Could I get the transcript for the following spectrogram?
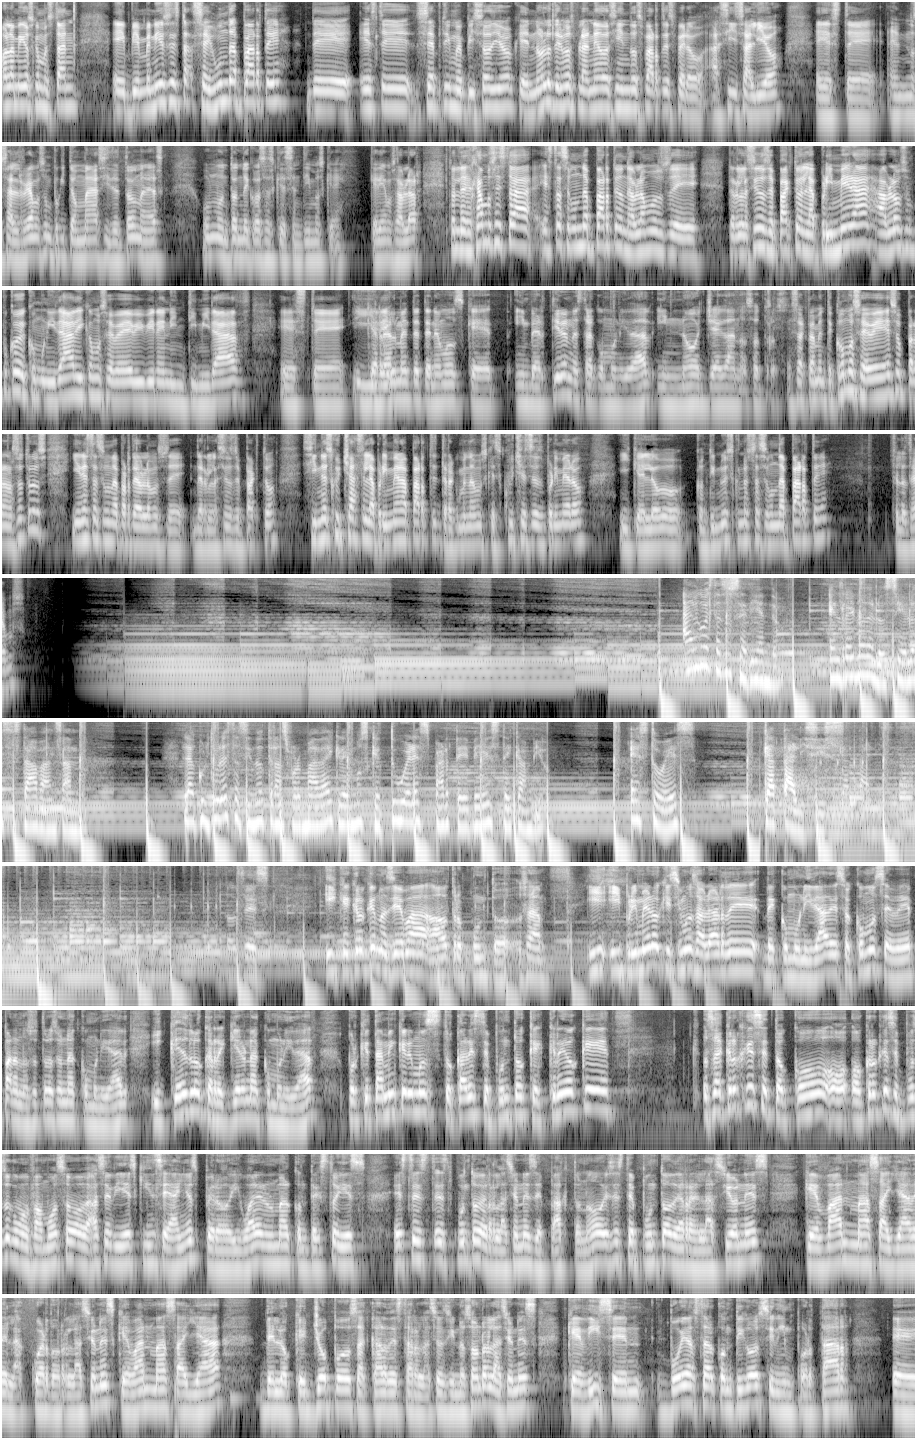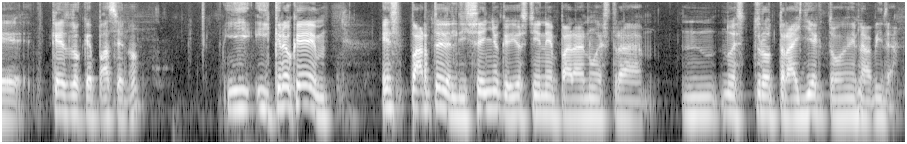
Hola amigos, ¿cómo están? Eh, bienvenidos a esta segunda parte de este séptimo episodio, que no lo teníamos planeado así en dos partes, pero así salió. Este, eh, nos alargamos un poquito más y de todas maneras un montón de cosas que sentimos que queríamos hablar. Entonces les dejamos esta, esta segunda parte donde hablamos de, de relaciones de pacto. En la primera hablamos un poco de comunidad y cómo se ve vivir en intimidad. Este, Y que de- realmente tenemos que invertir en nuestra comunidad y no llega a nosotros. Exactamente, cómo se ve eso para nosotros. Y en esta segunda parte hablamos de, de relaciones de pacto. Si no escuchaste la primera parte, te recomendamos que escuches eso primero y que luego continúes con esta segunda parte. Se los dejamos. Está sucediendo. El reino de los cielos está avanzando. La cultura está siendo transformada y creemos que tú eres parte de este cambio. Esto es Catálisis. Entonces, y que creo que nos lleva a otro punto. O sea, y, primero quisimos hablar de comunidades o cómo se ve para nosotros una comunidad y qué es lo que requiere una comunidad. Porque también queremos tocar este punto que creo que. O sea, creo que se tocó o, o creo que se puso como famoso hace 10, 15 años, pero igual en un mal contexto y es este, este, este punto de relaciones de pacto, ¿no? Es este punto de relaciones que van más allá del acuerdo, relaciones que van más allá de lo que yo puedo sacar de esta relación, sino son relaciones que dicen voy a estar contigo sin importar eh, qué es lo que pase, ¿no? Y, y creo que es parte del diseño que Dios tiene para nuestra, nuestro trayecto en la vida.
